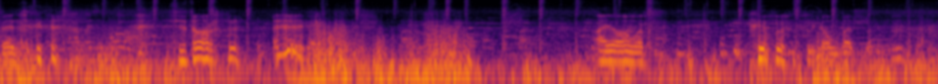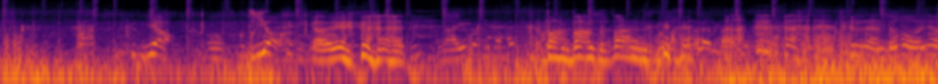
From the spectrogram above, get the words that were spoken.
Ben. si Thor. Ayaw, Amor. Combat. Yo! Yo! Kami. Layo mo? Bang, bang, bang! Nando po nyo.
